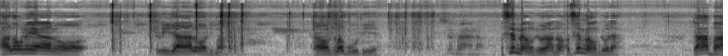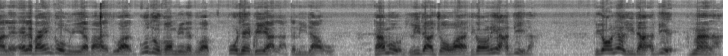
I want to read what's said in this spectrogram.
အားလုံးလည်းကတော့တလီတာကတော့ဒီမှာဒါတော့ဒီလောက်ပူသေးတယ်စစ်မှန်တော့အစ်စ်မှန်ကိုပြောတာနော်အစ်စ်မှန်ကိုပြောတာဒါကဘာလဲအဲလဘိုင်းကုမ္ပဏီကဘာလဲ तू ကကုသိုလ်ကောင်းပြင်းနဲ့ तू ကပို့ထည့်ပေးရလားတလီတာကိုဒါမှမဟုတ်လီတာကြော်သွားတာဒီကောင်လေးကအပြည့်လားဒီကောင်လေးကလီတာအပြည့်အမှန်လား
